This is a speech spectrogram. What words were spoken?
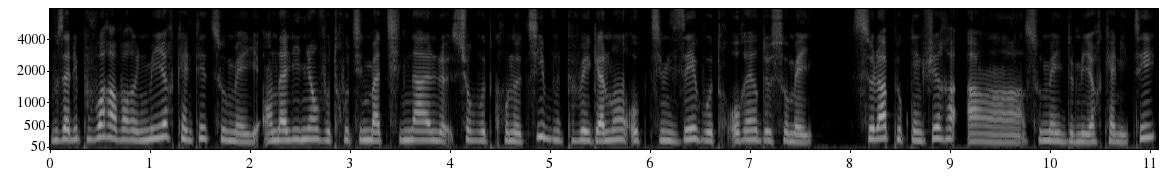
vous allez pouvoir avoir une meilleure qualité de sommeil. En alignant votre routine matinale sur votre chronotype, vous pouvez également optimiser votre horaire de sommeil. Cela peut conduire à un sommeil de meilleure qualité,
